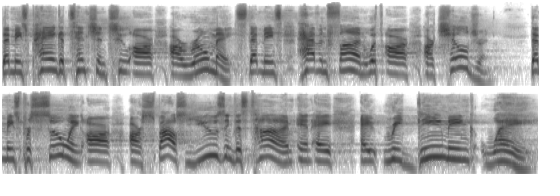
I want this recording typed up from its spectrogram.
That means paying attention to our, our roommates. That means having fun with our, our children. That means pursuing our, our spouse, using this time in a, a redeeming way.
